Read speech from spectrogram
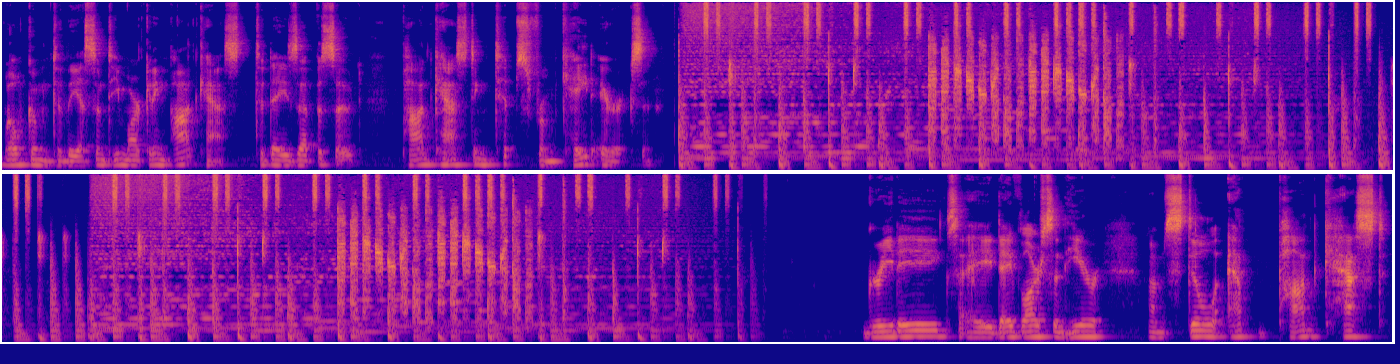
Welcome to the SMT Marketing Podcast. Today's episode Podcasting Tips from Kate Erickson. Greetings. Hey, Dave Larson here. I'm still at podcast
